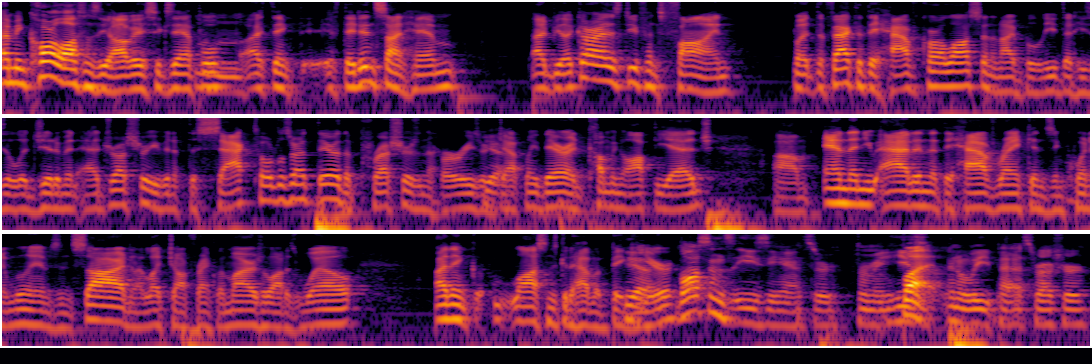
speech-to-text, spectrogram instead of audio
I mean, Carl Lawson's the obvious example. Mm-hmm. I think if they didn't sign him, I'd be like, all right, this defense fine. But the fact that they have Carl Lawson, and I believe that he's a legitimate edge rusher, even if the sack totals aren't there, the pressures and the hurries are Yeah. definitely there and coming off the edge. Um, and then you add in that they have Rankins and Quinnen Williams inside, and I like John Franklin Myers a lot as well. I think Lawson's going to have a big Yeah, year. Lawson's the easy answer for me. He's But- an elite pass rusher.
